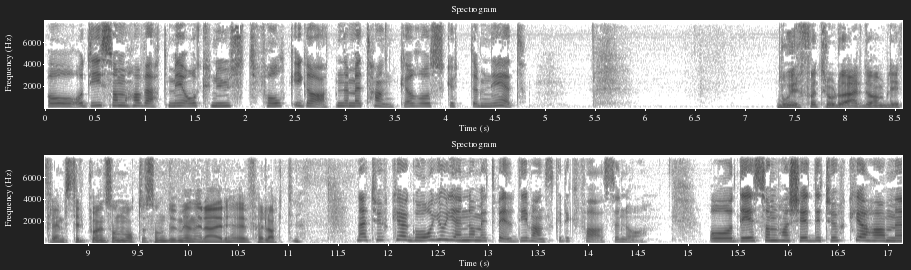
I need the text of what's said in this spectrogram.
og, og de som har vært med og knust folk i gatene med tanker og skutt dem ned. Hvorfor tror du Erdogan blir fremstilt på en sånn måte som du mener er feilaktig? Nei, Tyrkia går jo gjennom et veldig vanskelig fase nå. Og det som har skjedd i Tyrkia, har vi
